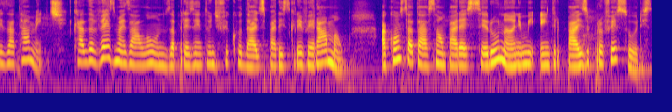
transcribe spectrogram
Exatamente. Cada vez mais alunos apresentam dificuldades para escrever à mão. A constatação parece ser unânime entre pais e professores.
